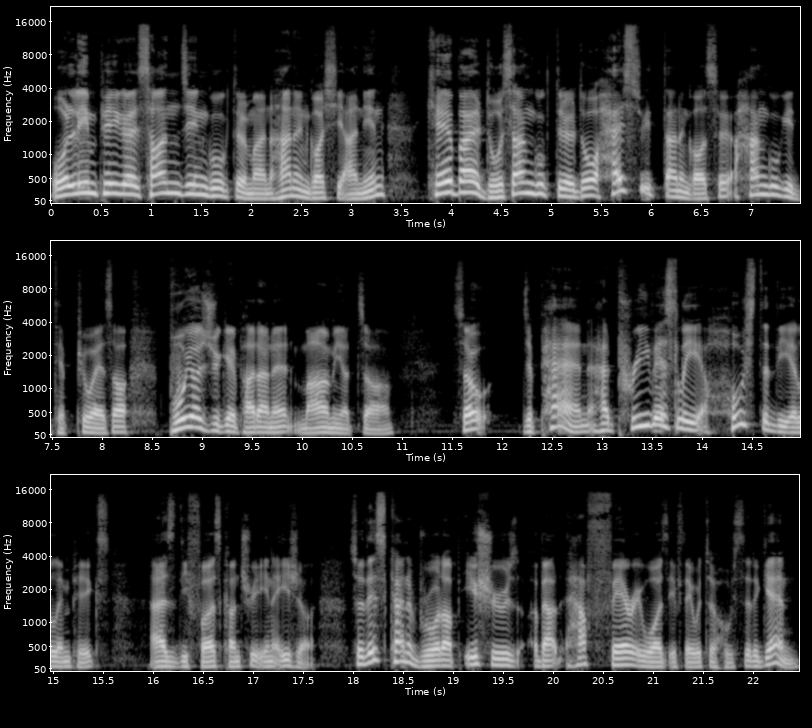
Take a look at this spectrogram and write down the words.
올림픽을 선진국들만 하는 것이 아닌 개발도상국들도 할 수 있다는 것을 한국이 대표해서 보여주길 바라는 마음이었죠. So Japan had previously hosted the Olympics as the first country in Asia. So this kind of brought up issues about how fair it was if they were to host it again.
